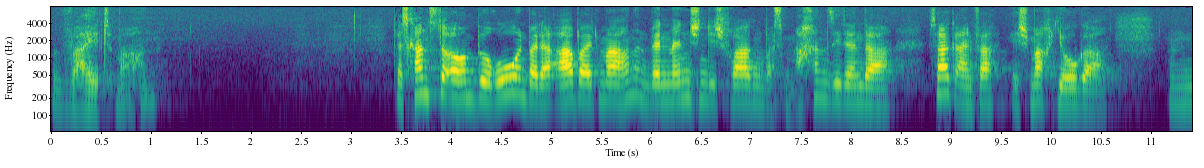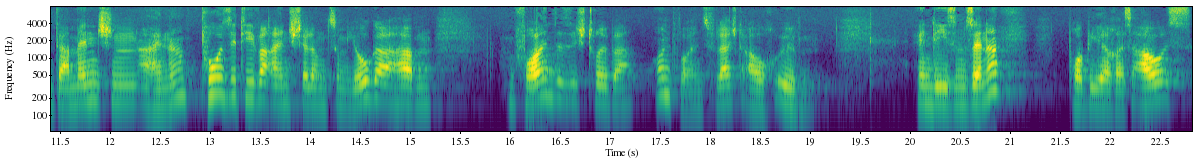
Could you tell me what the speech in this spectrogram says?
weit machen. Das kannst du auch im Büro und bei der Arbeit machen. Und wenn Menschen dich fragen, was machen sie denn da? Sag einfach, ich mache Yoga. Und da Menschen eine positive Einstellung zum Yoga haben, freuen sie sich drüber und wollen es vielleicht auch üben. In diesem Sinne, probiere es aus.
